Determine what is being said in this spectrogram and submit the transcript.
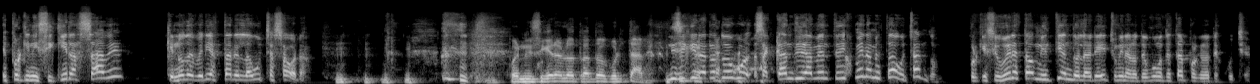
es porque ni siquiera sabe que no debería estar en la ducha a esa hora. pues ni siquiera lo trató de ocultar. Ni siquiera trató de ocultar. O sea, cándidamente dijo, mira, me estaba duchando. Porque si hubiera estado mintiendo, le habría dicho, mira, no te puedo contestar porque no te escuché.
